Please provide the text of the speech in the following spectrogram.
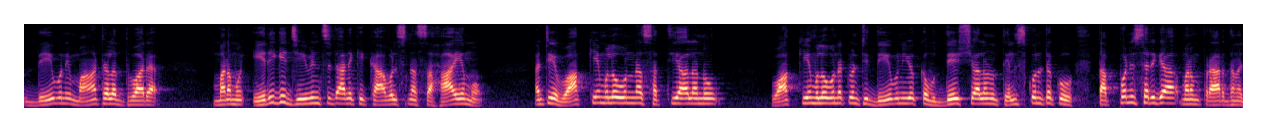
దేవుని మాటల ద్వారా మనము ఎరిగి జీవించడానికి కావలసిన సహాయము అంటే వాక్యములో ఉన్న సత్యాలను వాక్యములో ఉన్నటువంటి దేవుని యొక్క ఉద్దేశాలను తెలుసుకొనుటకు తప్పనిసరిగా మనం ప్రార్థన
